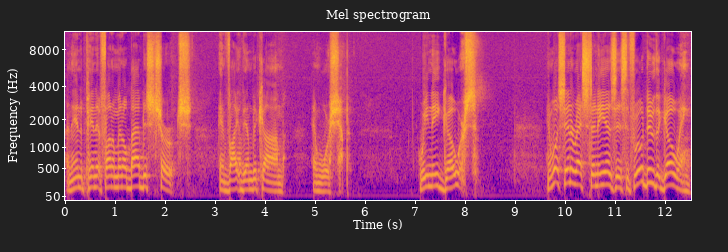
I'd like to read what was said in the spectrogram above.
an independent fundamental Baptist church invite them to come and worship. We need goers. And what's interesting is, is if we'll do the going,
